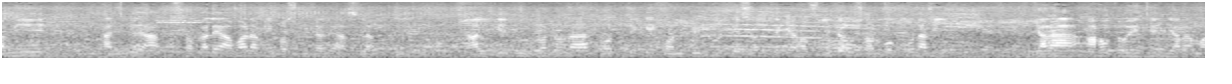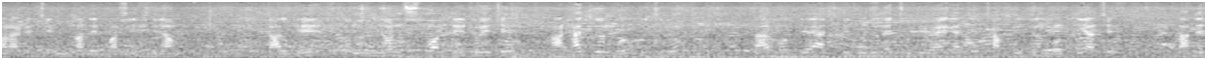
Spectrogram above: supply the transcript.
আমি আজকে সকালে আবার আমি হসপিটালে আসলাম। কালকে দুর্ঘটনার পর থেকে কন্টিনিউ স্টেশন থেকে হসপিটাল সর্বক্ষণ আমি যারা আহত হয়েছেন, যারা মারা গেছেন, তাদের পাশে ছিলাম। কালকে তিনজন স্পট ডেট হয়েছে, আঠাশ জন ভর্তি ছিল। তার মধ্যে আজকে দুজনের ছুটি হয়ে গেছে, ছাব্বিশ জন ভর্তি আছে। তাদের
